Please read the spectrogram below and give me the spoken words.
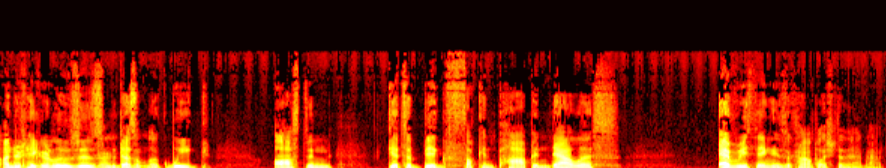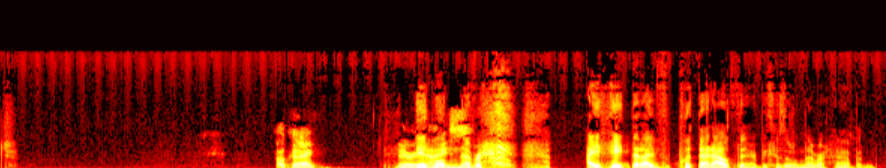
Undertaker loses, but doesn't look weak. Austin gets a big fucking pop in Dallas. Everything is accomplished in that match. Okay. Very it nice. will never. I hate that I've put that out there because it'll never happen.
